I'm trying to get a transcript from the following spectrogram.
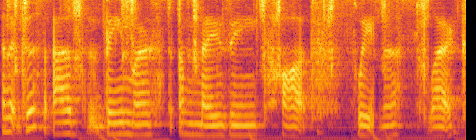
and it just adds the most amazing tart sweetness like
